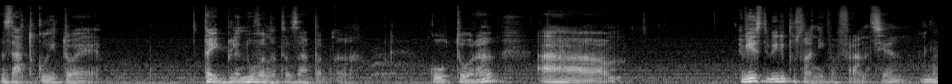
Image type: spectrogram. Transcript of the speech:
зад които е тъй бленуваната западна култура. А, вие сте били посланник във Франция. Да.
